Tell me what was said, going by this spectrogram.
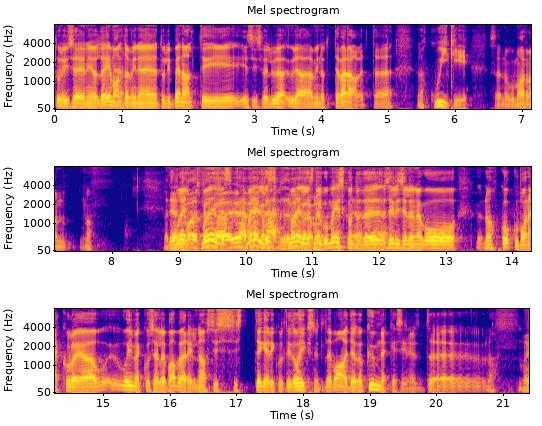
tuli see nii-öelda eemaldamine, tuli penalti ja siis veel üle, üle minutite värav, et äh, noh, kuigi see nagu ma arvan, noh mõeldes, mõeldes, mõeldes, mõeldes nagu meeskondade ja, ja. sellisele nagu noh, kokkupanekule ja võimekusele paberil, noh siis, siis tegelikult ei tohiks nüüd Levadiaga kümnekesi nüüd eh, noh ma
